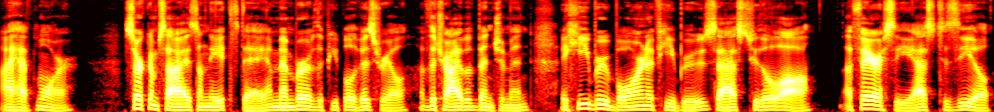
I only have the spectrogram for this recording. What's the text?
I have more. Circumcised on the eighth day, a member of the people of Israel, of the tribe of Benjamin, a Hebrew born of Hebrews as to the law a Pharisee, as to zeal,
